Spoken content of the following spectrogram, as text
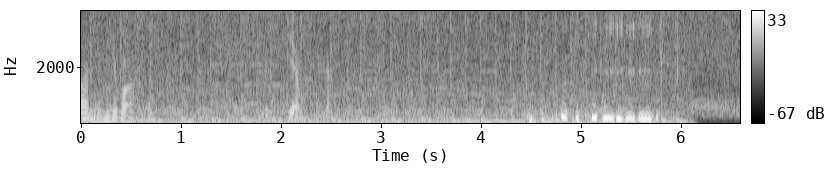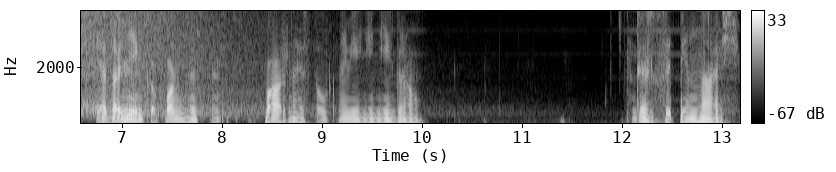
Ладно, не важно. Тем Я давненько парное, парное столкновение не играл. Даже запинаюсь.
